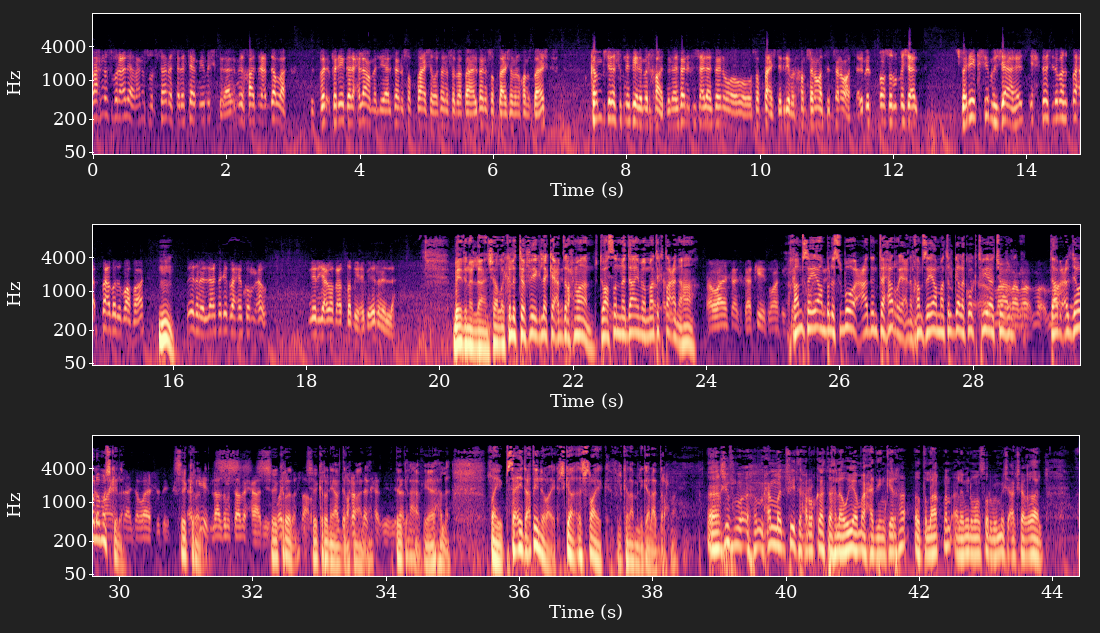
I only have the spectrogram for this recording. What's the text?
راح نصبر عليه راح نصبر. سنه سنتين مي مشكلة. الأمير خالد بن عبد الله فريق الأحلام اللي 2016 أو 2017 2016 2015 كم جلسنا فيه الأمير خالد من 2009 ل 2016 تقريبا خمس سنوات ست سنوات. الأمير منصور المشعل فريق شبه جاهز يحتاج بعض الإضافات. مم. بإذن الله الفريق راح يكون معه. يرجع وضعه الطبيعي بإذن الله. بإذن الله إن شاء الله. كل التوفيق لك يا عبد الرحمن. تواصلنا دائما ما تقطعنا ها. الله يسعدك أكيد ما في. خمس أيام بالأسبوع عاد أنت حر يعني. الخمس أيام ما تلقى لك وقت فيها تشوف تابع الجولة مشكلة. الله يسعدك. شكراً. أكيد لازم نتابعها هذه. شكرا. شكرا يا عبد الرحمن. يعطيك العافية هلا طيب سعيد أعطيني رأيك. إيش قال- رأيك في الكلام اللي قاله عبد الرحمن؟ شوف م- محمد في تحركات أهلاوية ما حد ينكرها اطلاقا. الأمير منصور بن مشعل شغال. آه،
